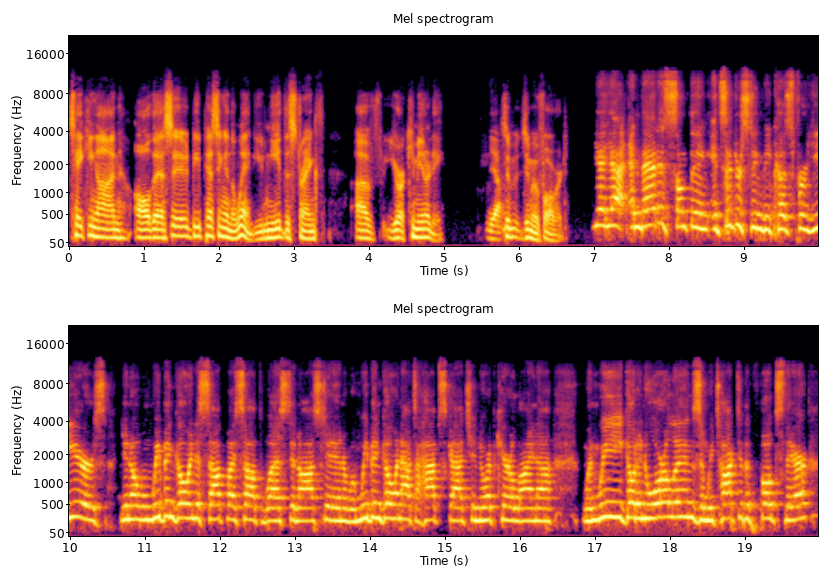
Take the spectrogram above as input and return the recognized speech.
taking on all this, it would be pissing in the wind. You need the strength of your community Yeah, to, to move forward. Yeah, yeah. And that is something, it's interesting because for years, you know, when we've been going to South by Southwest in Austin, or when we've been going out to Hopscotch in North Carolina, when we go to New Orleans and we talk to the folks there,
